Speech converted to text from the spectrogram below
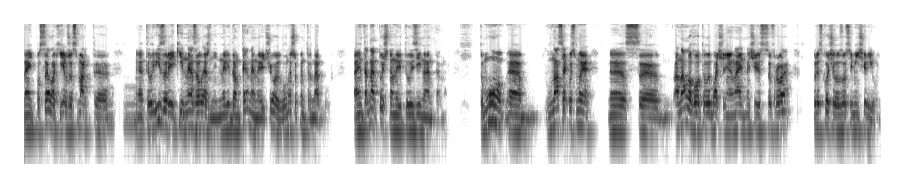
навіть по селах є вже смарт-телевізори, які не залежні не від антени, не від чого. Головне, щоб інтернет був. А інтернет точно не від телевізійної антени. Тому е, у нас якось ми е, з е, аналогового телебачення, навіть не через цифрове, перескочили зовсім інший рівень.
